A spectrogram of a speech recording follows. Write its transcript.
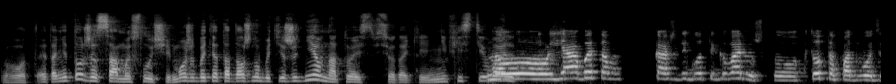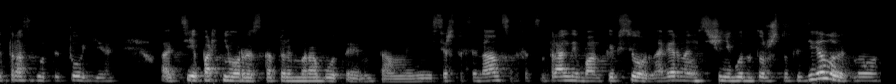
Вот. Это не тот же самый случай. Может быть, это должно быть ежедневно, то есть все-таки не фестиваль. Ну, я об этом каждый год и говорю, что кто-то подводит раз в год итоги, те партнеры, с которыми мы работаем, там, и Министерство финансов, и Центральный банк, и все. Наверное, они в течение года тоже что-то делают, но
